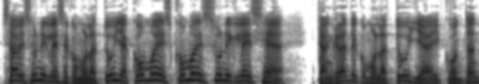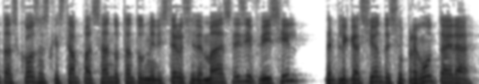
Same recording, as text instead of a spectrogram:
sabes, una iglesia como la tuya, ¿cómo es? ¿Cómo es una iglesia tan grande como la tuya y con tantas cosas que están pasando, tantos ministerios y demás? ¿Es difícil? La implicación de su pregunta era,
